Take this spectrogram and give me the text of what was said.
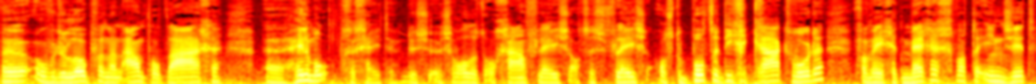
uh, over de loop van een aantal dagen uh, helemaal opgegeten. Dus uh, zowel het orgaanvlees als het vlees als de botten die gekraakt worden vanwege het merg wat erin zit.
